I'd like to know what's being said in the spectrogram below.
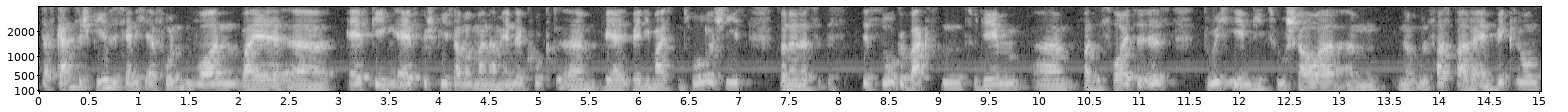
das ganze Spiel ist ja nicht erfunden worden, weil äh, elf gegen elf gespielt haben und man am Ende guckt, äh, wer, wer, die meisten Tore schießt, sondern es ist, ist so gewachsen zu dem, äh, was es heute ist, durch eben die Zuschauer. Ähm, eine unfassbare Entwicklung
